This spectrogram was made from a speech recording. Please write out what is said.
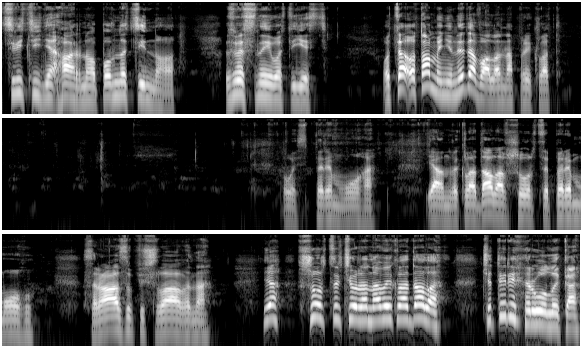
цвітіння гарного, повноцінного. З весни от є. Оце, ота мені не давала, наприклад. Ось перемога. Я он викладала в шорти перемогу. Зразу пішла вона. Я в шорти вчора навикладала чотири ролика.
